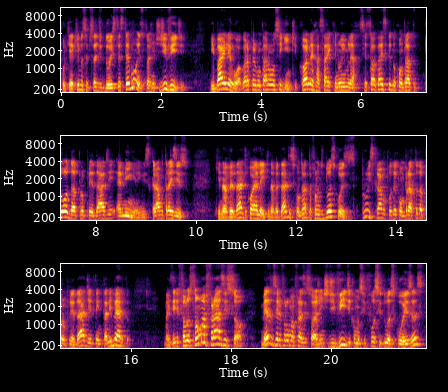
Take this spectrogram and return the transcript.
porque aqui você precisa de dois testemunhos, então a gente divide. E Bailehu, agora perguntaram o seguinte: se só está escrito no contrato toda a propriedade é minha, e o escravo traz isso. Que na verdade, qual é a lei? Que na verdade esse contrato está falando de duas coisas. Para o escravo poder comprar toda a propriedade, ele tem que estar tá liberto. Mas ele falou só uma frase só. Mesmo se ele falou uma frase só, a gente divide como se fosse duas coisas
